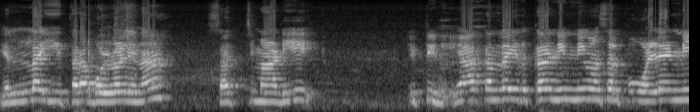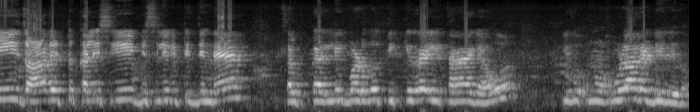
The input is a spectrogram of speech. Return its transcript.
ಎಲ್ಲ ಈ ಥರ ಬೆಳ್ಳುಳ್ಳಿನ ಸ್ವಚ್ಛ ಮಾಡಿ ಇಟ್ಟೀನಿ. ಯಾಕಂದ್ರೆ ಇದಕ್ಕೆ ನಿನ್ನೆ ಒಂದು ಸ್ವಲ್ಪ ಒಳ್ಳೆಣ್ಣೆ ಜೋಳದ ಇಟ್ಟು ಕಲಿಸಿ ಬಿಸಿಲಿಗೆ ಇಟ್ಟಿದ್ದೀನಿ ಸ್ವಲ್ಪ ಕಲ್ಲಿಗೆ ಬಡ್ದು ತಿಕ್ಕಿದ್ರೆ ಈ ಥರ ಆಗ್ಯಾವು. ಇದು ಉಳ್ಳಾಗಡ್ಡಿ ರೀ ಇದು.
